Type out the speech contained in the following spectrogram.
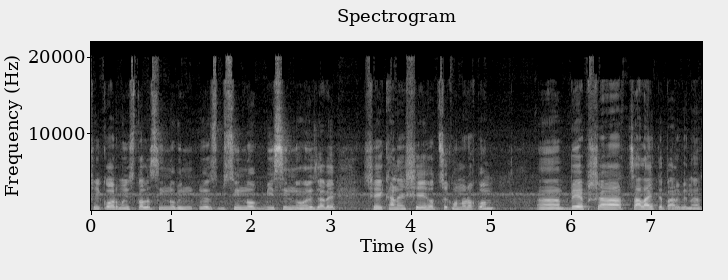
সেই কর্মস্থলে ছিন্ন ছিন্ন, বিচ্ছিন্ন হয়ে যাবে। সেইখানে সে হচ্ছে কোনো রকম ব্যবসা চালাইতে পারবে না,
